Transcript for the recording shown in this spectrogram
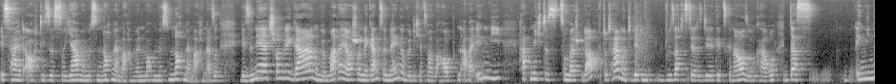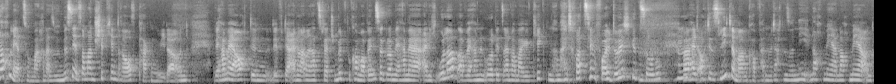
ist halt auch dieses so, ja, wir müssen noch mehr machen, wir müssen noch mehr machen. Also wir sind ja jetzt schon vegan und wir machen ja auch schon eine ganze Menge, würde ich jetzt mal behaupten. Aber irgendwie hat mich das zum Beispiel auch total motiviert. Und du sagtest ja, dir geht es genauso, Caro, das irgendwie noch mehr zu machen. Also wir müssen jetzt noch mal ein Schippchen draufpacken wieder. Und wir haben ja auch den, der eine oder andere hat es vielleicht schon mitbekommen auf Instagram, wir haben ja eigentlich Urlaub, aber wir haben den Urlaub jetzt einfach mal gekickt und haben halt trotzdem voll durchgezogen, weil wir halt auch dieses Lied immer im Kopf hatten. Wir dachten so, nee, noch mehr, noch mehr. Und,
